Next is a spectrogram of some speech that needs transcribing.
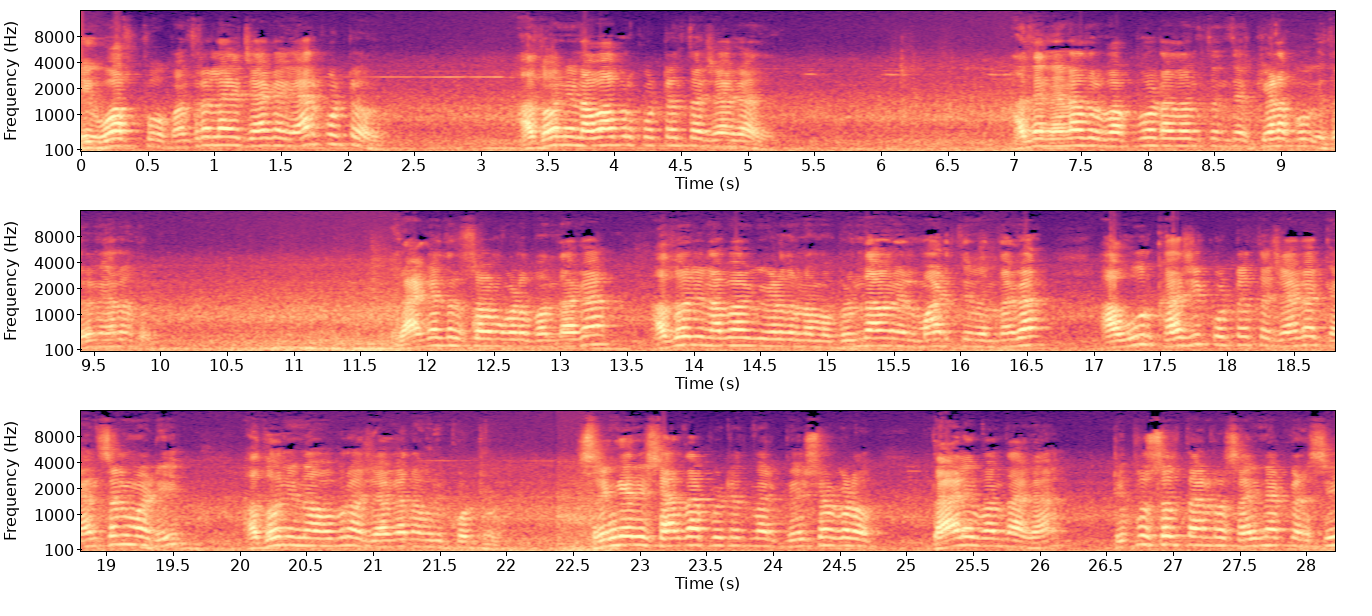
ಈಗ ವಫ್ ಮಂತ್ರಾಲಯ ಜಾಗ ಯಾರು ಕೊಟ್ಟವರು ಅದೋನಿ ನವಾಬ್ರು ಕೊಟ್ಟಂಥ ಜಾಗ ಅದು. ಅದನ್ನೇನಾದರೂ ಬಕ್ಬೋರ್ಡ್ ಅದಂತಂತೇಳಿ ಕೇಳಕ್ಕೆ ಹೋಗಿದ್ರು, ಏನಾದ್ರು? ರಾಘೇಂದ್ರ ಸ್ವಾಮಿಗಳು ಬಂದಾಗ, ಅದೋನಿ ನವಾಬ್ ಹೇಳಿದ್ರು, ನಮ್ಮ ಬೃಂದಾವನಲ್ಲಿ ಮಾಡ್ತೀವಿ ಅಂದಾಗ, ಆ ಊರು ಖಾಜಿ ಕೊಟ್ಟಂಥ ಜಾಗ ಕ್ಯಾನ್ಸಲ್ ಮಾಡಿ, ಅದೋನಿ ನವಾಬರು ಆ ಜಾಗನ ಅವ್ರಿಗೆ ಕೊಟ್ಟರು ಶೃಂಗೇರಿ ಶಾರದಾ ಪೀಠದ ಮೇಲೆ ಪೇಶ್ವಗಳು ದಾಳಿ ಬಂದಾಗ, ಟಿಪ್ಪು ಸುಲ್ತಾನರು ಸೈನ್ಯ ಕಳಿಸಿ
